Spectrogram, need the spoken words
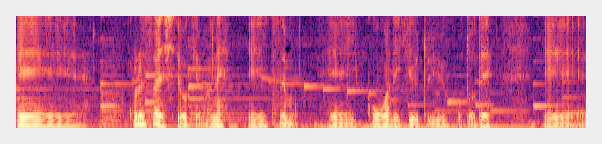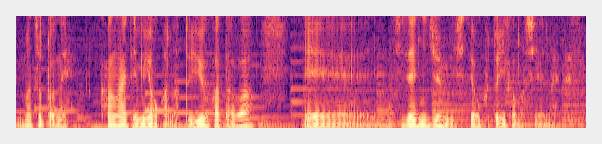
えー、これさえしておけばね、いつでも、え移行ができるということで、えー、まあ、ちょっとね、考えてみようかなという方は、えー、事前に準備しておくといいかもしれないです。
